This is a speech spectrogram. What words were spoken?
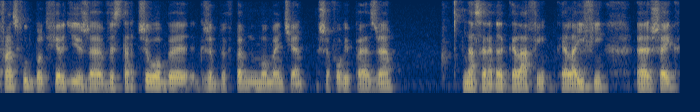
France Football twierdzi, że wystarczyłoby, żeby w pewnym momencie szefowie PSG Nasser El Khelaifi, e, Sheikh, e,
